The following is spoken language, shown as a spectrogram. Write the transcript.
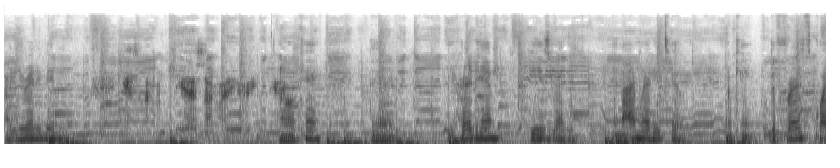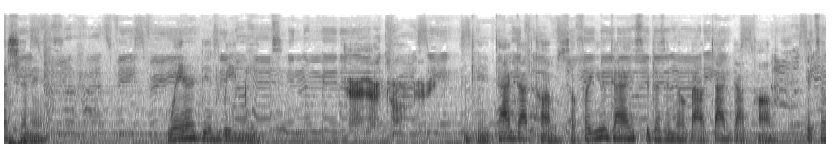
Are you ready, baby? Yes, I'm, yes, I'm ready. ready. Okay, there. You heard him. He is ready. And I'm ready too. Okay, the first question is Where did we meet? Tag.com, baby. Okay, tag.com. So for you guys who doesn't know about tag.com, it's a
